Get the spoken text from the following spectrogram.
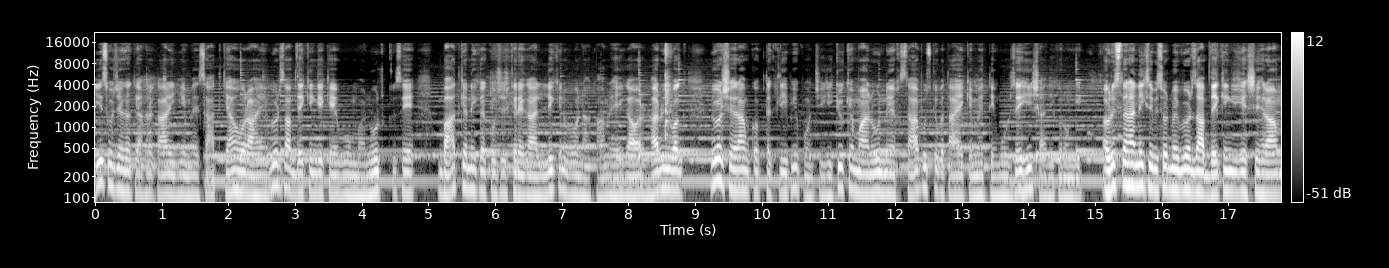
ये सोचेगा कि आखिरकार ये मेरे साथ क्या हो रहा है। व्यूअर्स, आप देखेंगे कि वो मानूर से बात करने की कोशिश करेगा, लेकिन वो नाकाम रहेगा और हर वक्त व्यूअर शहराम को अब तकलीफ़ ही पहुंचेगी, क्योंकि मानूर ने साफ़ उसको बताया कि मैं तैमूर से ही शादी करूँगी। और इस तरह नेक्स्ट एपिसोड में व्यूअर्स, आप देखेंगे कि शहराम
